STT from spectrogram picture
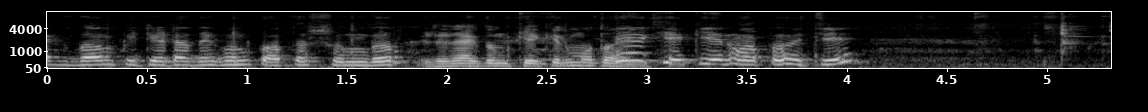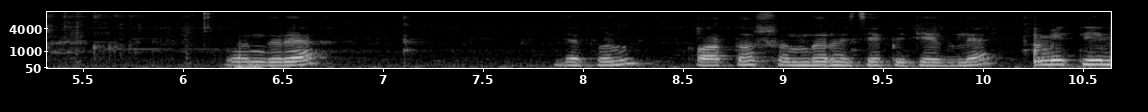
একদম পিঠেটা দেখুন কত সুন্দর। এটা একদম কেকের মতো হয়েছে। কেকের মতো হয়েছে। বন্ধুরা দেখুন কত সুন্দর হয়েছে পিঠেগুলো। আমি তিন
